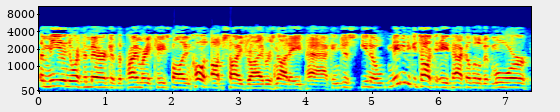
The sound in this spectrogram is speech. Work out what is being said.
EMEA, North America as the primary case volume. Call it upside drivers, not APAC. And just you know, maybe if you could talk to APAC a little bit more.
